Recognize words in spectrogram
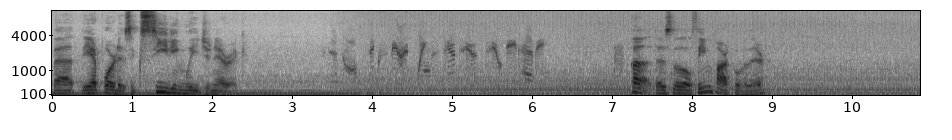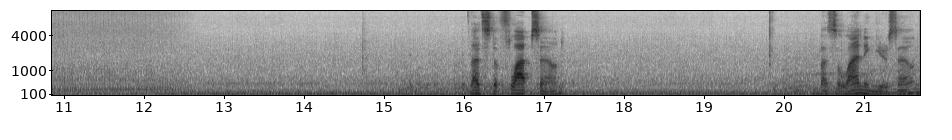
But the airport is exceedingly generic. Ah, there's a little theme park over there. That's the flap sound. That's the landing gear sound.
